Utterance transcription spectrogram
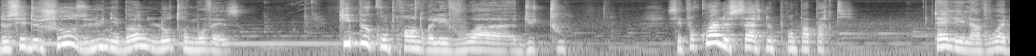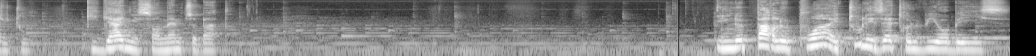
De ces deux choses, l'une est bonne, l'autre mauvaise. Qui peut comprendre les voies du tout? C'est pourquoi le sage ne prend pas parti. Telle est la voie du tout, qui gagne sans même se battre. Il ne parle point et tous les êtres lui obéissent.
